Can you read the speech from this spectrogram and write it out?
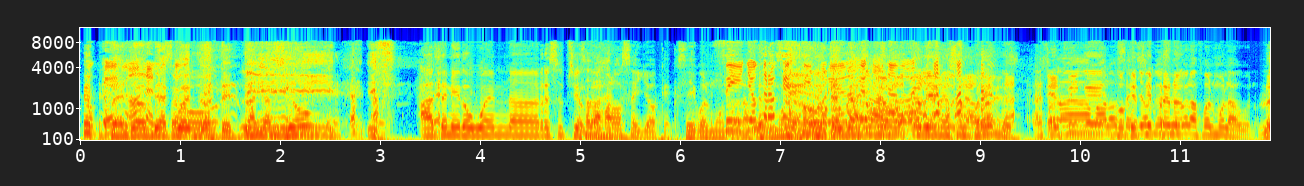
Perdón, no, me acuerdo de ti. La canción ha tenido buena recepción. Eso nada más lo sé yo, que sigo el mundo. Sí, de la yo creo que sí, porque Oye, me sorprende. Eso El fin es- porque siempre lo- la Fórmula 1. Lo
